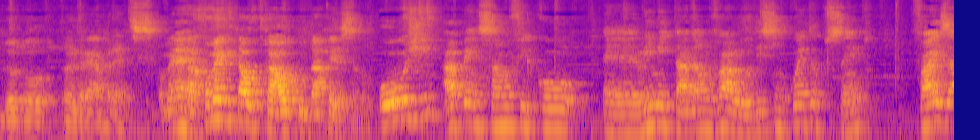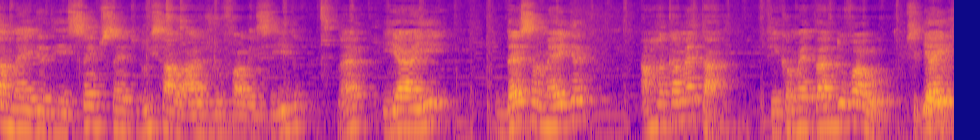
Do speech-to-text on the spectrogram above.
doutor André Abrantes? Como é que É. está é que tá o cálculo da pensão? Hoje a pensão ficou é, limitada a um valor de 50%, faz a média de 100% dos salários do falecido, né? E aí dessa média arranca metade, fica metade do valor. E aí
